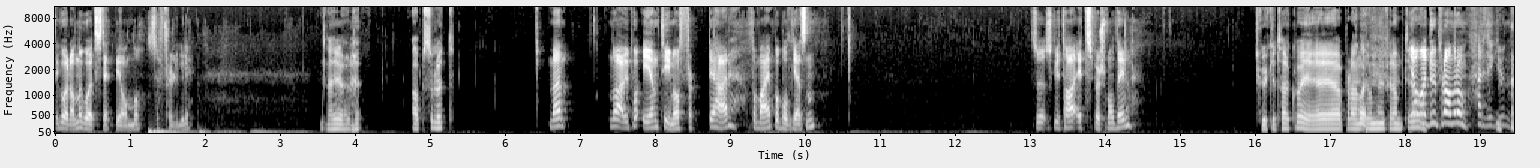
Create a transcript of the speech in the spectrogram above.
Det går an å gå et step beyond nå, selvfølgelig. Det gjør det. Absolutt. Men nå er vi på 1 time og 40 her for meg på podkasten. Så skal vi ta ett spørsmål til? Skulle ikke ta hva jeg har planer om i fremtiden. Ja, hva er du planer om? Herregud.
